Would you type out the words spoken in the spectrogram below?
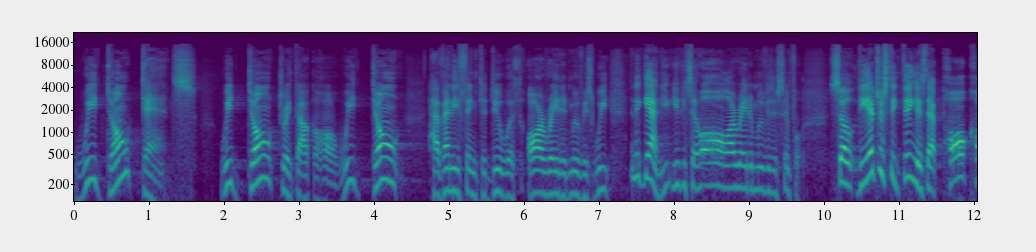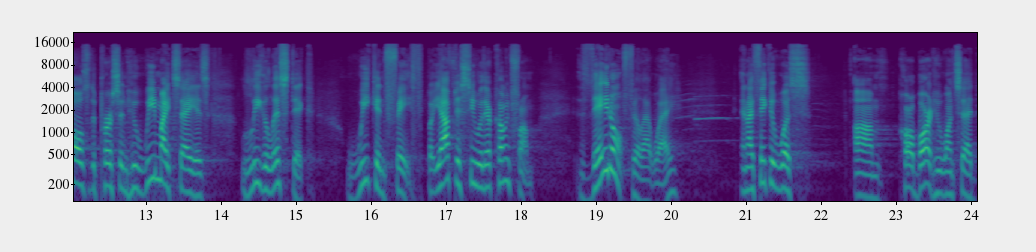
We don't dance. We don't drink alcohol. We don't have anything to do with R rated movies. We, and again, you, you can say, oh, R rated movies are sinful. So the interesting thing is that Paul calls the person who we might say is legalistic weak in faith. But you have to see where they're coming from. They don't feel that way. And I think it was um, Karl who once said,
